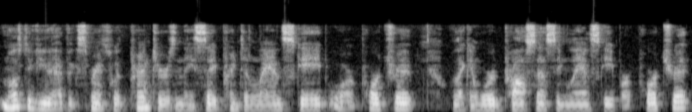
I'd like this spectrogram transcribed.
most of you have experience with printers and they say print in landscape or portrait, or like in word processing, landscape or portrait.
